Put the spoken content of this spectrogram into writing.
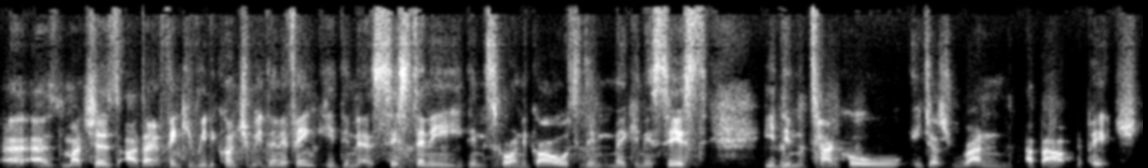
uh, as much as I don't think he really contributed anything, he didn't assist any, he didn't score any goals, he didn't make an assist, he didn't tackle, he just ran about the pitch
